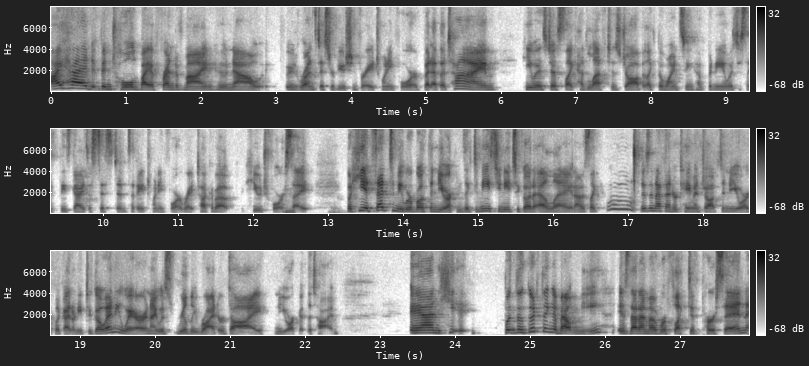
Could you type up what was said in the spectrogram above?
I had been told by a friend of mine who now runs distribution for A24. But at the time, he was just like had left his job at like the Weinstein company and was just like these guys' assistants at A24, right? Talk about huge foresight. Mm-hmm. But he had said to me, we're both in New York, and he's like, Denise, you need to go to LA. And I was like, mm, there's enough entertainment jobs in New York. Like I don't need to go anywhere. And I was really ride or die New York at the time. And he, but the good thing about me is that I'm a reflective person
